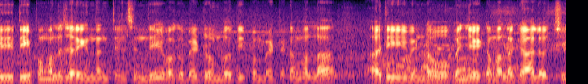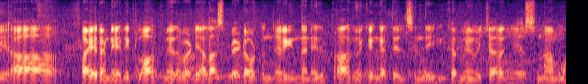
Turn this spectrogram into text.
ఇది దీపం వల్ల జరిగిందని తెలిసింది. ఒక బెడ్రూమ్లో దీపం పెట్టడం వల్ల అది విండో ఓపెన్ చేయడం వల్ల గాలి వచ్చి ఆ ఫైర్ అనేది క్లాత్ మీద పడి అలా స్ప్రెడ్ అవటం జరిగిందనేది ప్రాథమికంగా తెలిసింది. ఇంకా మేము విచారం చేస్తున్నాము.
